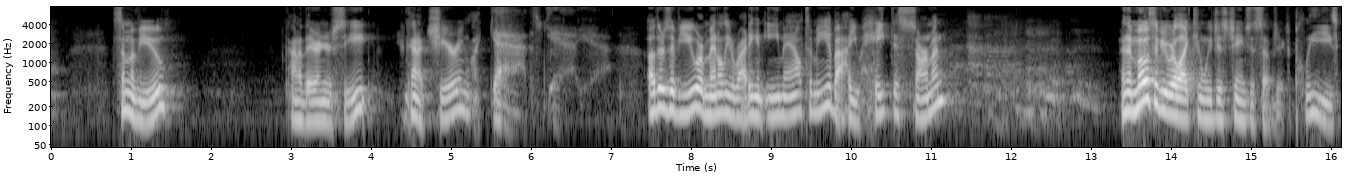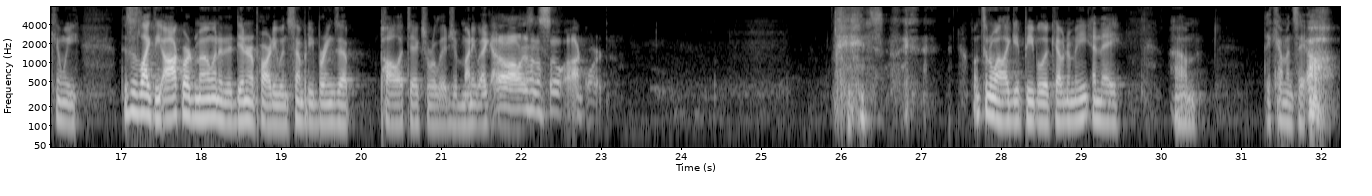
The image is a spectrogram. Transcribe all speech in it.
some of you, kind of there in your seat, you're kind of cheering, like, yeah, this, yeah, yeah. Others of you are mentally writing an email to me about how you hate this sermon. And then most of you were like, can we just change the subject? Please, can we? This is like the awkward moment at a dinner party when somebody brings up politics, religion, money. Like, oh, this is so awkward. Once in a while, I get people who come to me and they, um, they come and say, oh,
